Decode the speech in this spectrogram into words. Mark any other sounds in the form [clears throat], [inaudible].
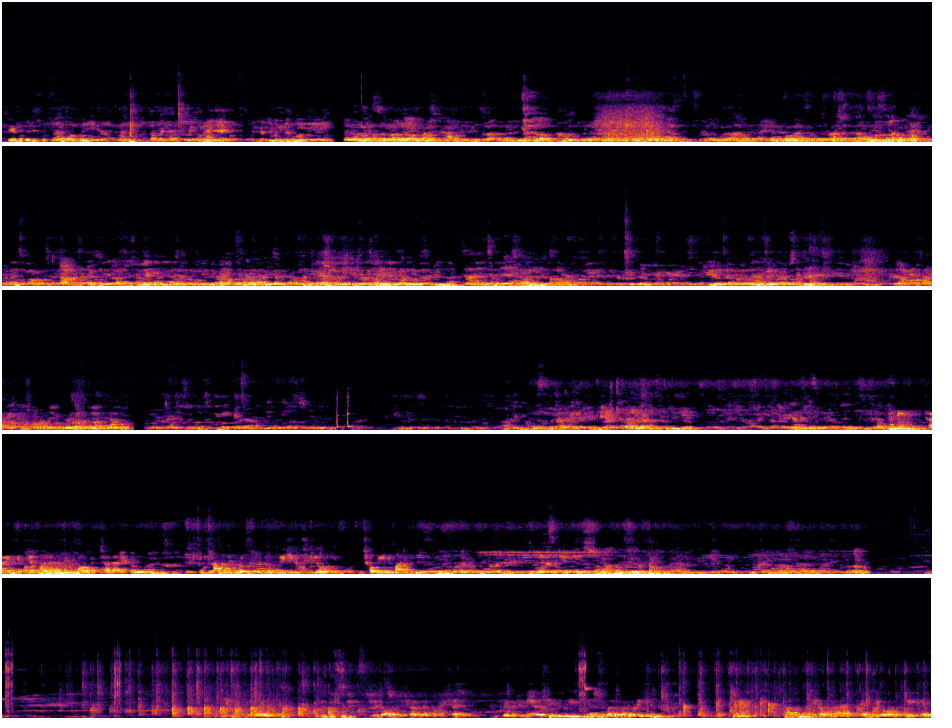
এর মধ্যে ডিসকাস [laughs] সবাই ছয় সেপ্টেম্বর আমাদের পথ চলা শুরু আমাদের প্রধান উদ্দেশ্য ছিল ছবির মাধ্যমে। সরকার মহাশয় deputy mayor Siliguri municipal corporation Shri Sadhu Sarkar NGO K S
